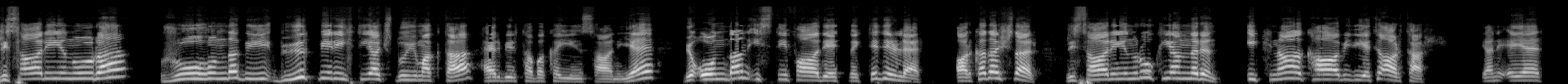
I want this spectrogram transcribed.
Risale-i Nur'a ruhunda büyük bir ihtiyaç duymakta her bir tabakayı insaniye ve ondan istifade etmektedirler. Arkadaşlar Risale-i Nur okuyanların ikna kabiliyeti artar. Yani eğer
